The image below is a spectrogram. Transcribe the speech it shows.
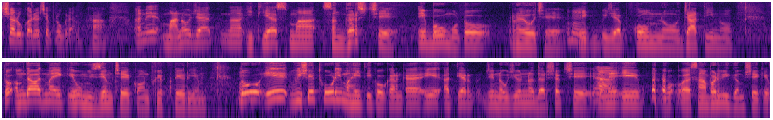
શરૂ કર્યો છે પ્રોગ્રામ હા. અને માનવજાતના ઇતિહાસમાં સંઘર્ષ છે એ બહુ મોટો રહ્યો છે. એકબીજા કોમનો જાતિનો. તો અમદાવાદમાં એક એવું મ્યુઝિયમ છે કોન્ફ્લિક્ટેરિયમ. તો એ વિશે થોડી માહિતી કહો કારણ કે એ અત્યાર જે નવજીવનનો દર્શક છે એને એ સાંભળવી ગમશે કે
